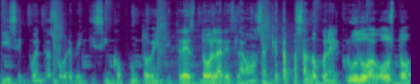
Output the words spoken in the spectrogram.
y se encuentra sobre 25.23 dólares la onza. ¿Qué está pasando con el crudo agosto?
